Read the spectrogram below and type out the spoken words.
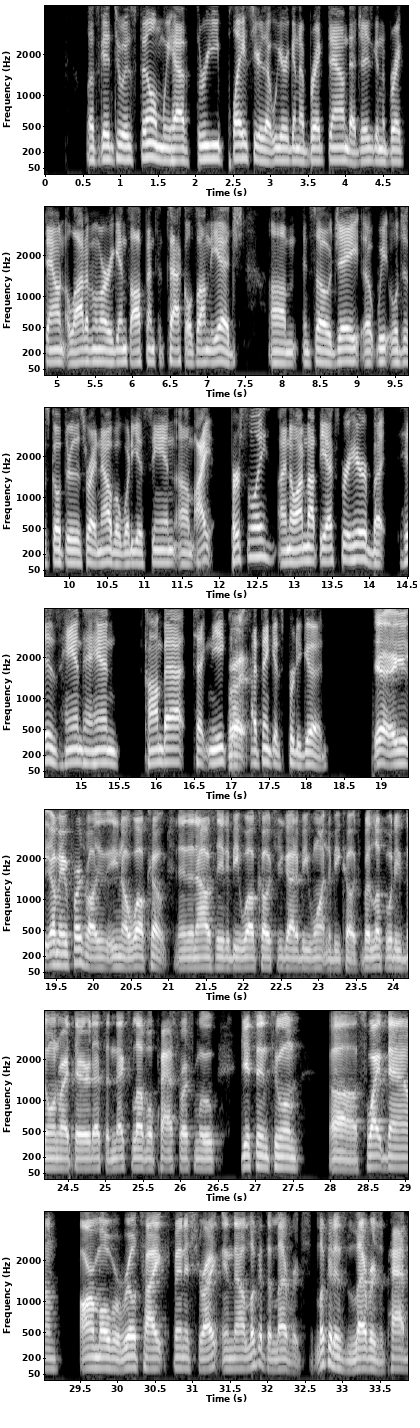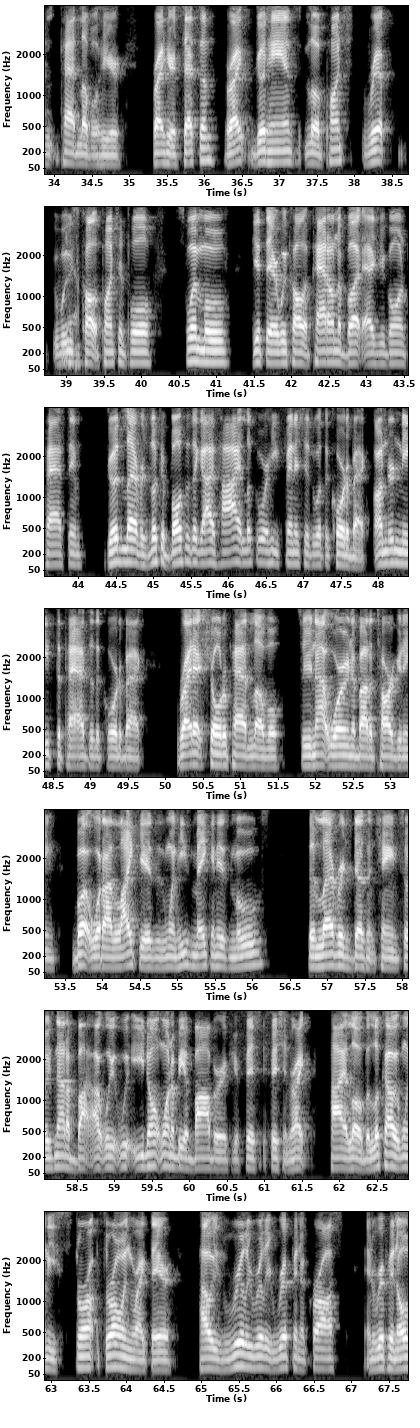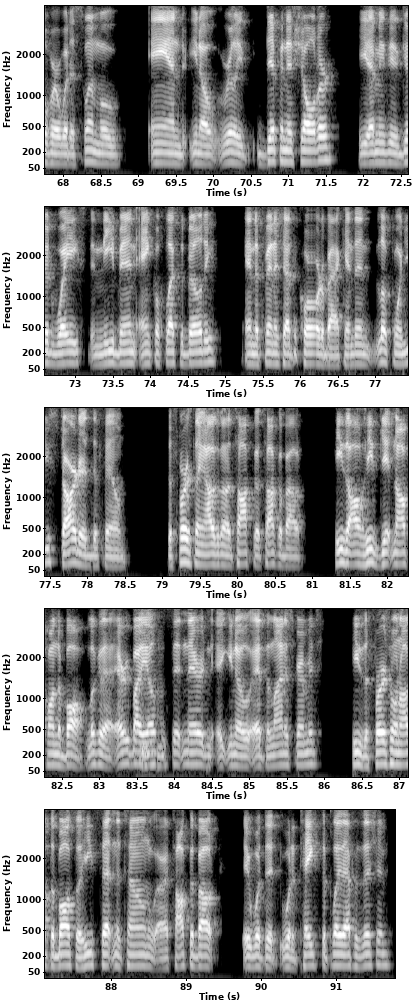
Let's get into his film. We have three plays here that we are going to break down. That Jay's going to break down. A lot of them are against offensive tackles on the edge. Um, and so Jay, uh, we will just go through this right now. But what are you seeing? Um, I personally, I know I'm not the expert here, but his hand to hand combat technique, right. I think is pretty good. Yeah, I mean, first of all, you know, well coached, and then obviously to be well coached, you got to be wanting to be coached. But look what he's doing right there. That's a next level pass rush move. Gets into him, uh, swipe down, arm over, real tight, finish right. And now look at the leverage. Look at his leverage, the pad pad level here, right here. Sets him right. Good hands, little punch, rip. We yeah. used to call it punch and pull, swim move. Get there. We call it pat on the butt as you're going past him Good leverage. Look at both of the guys high. Look where he finishes with the quarterback underneath the pads of the quarterback, right at shoulder pad level. So you're not worrying about a targeting. But what I like is, is when he's making his moves, the leverage doesn't change. So he's not a bob. We, we, you don't want to be a bobber if you're fish, fishing right high low. But look how when he's throwing right there, how he's really really ripping across and ripping over with a swim move, and you know really dipping his shoulder he, that means he has good waist and knee bend, ankle flexibility, and the finish at the quarterback. And then look, when you started the film, the first thing I was going to talk talk about, he's all he's getting off on the ball. Look at that. Everybody mm-hmm. else is sitting there, you know, at the line of scrimmage. He's the first one off the ball, so he's setting the tone. I talked about it what it what it takes to play that position,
